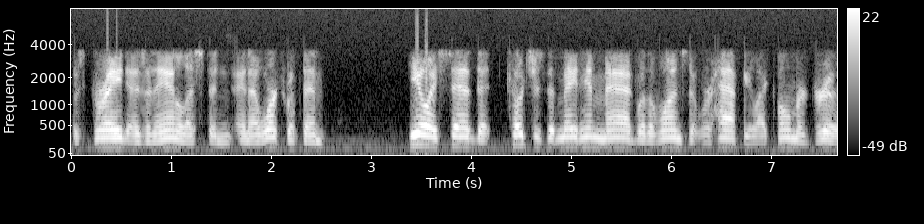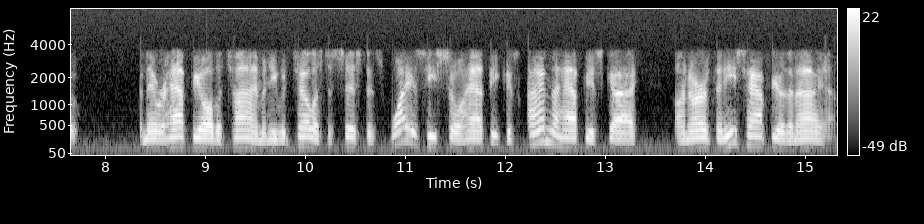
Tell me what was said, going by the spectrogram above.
was great as an analyst, and and I worked with him. He always said that coaches that made him mad were the ones that were happy, like Homer Drew, and they were happy all the time. And he would tell his assistants, "Why is he so happy? Because I'm the happiest guy on earth, and he's happier than I am."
